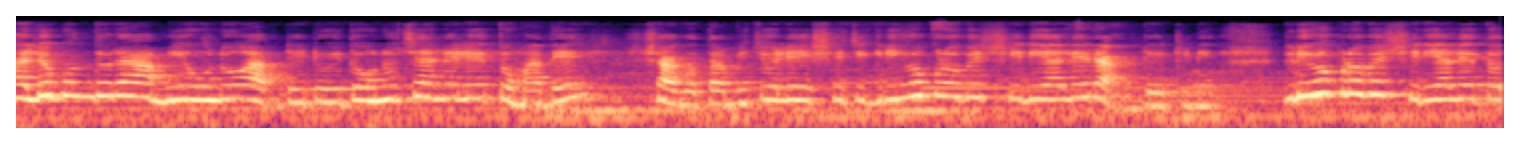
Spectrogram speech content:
হ্যালো বন্ধুরা, আমি অনু আপডেট উইথ অনু চ্যানেলে তোমাদের স্বাগত। আমি চলে এসেছি গৃহপ্রবেশ সিরিয়ালের আপডেট নিয়ে। গৃহপ্রবেশ সিরিয়ালে তো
